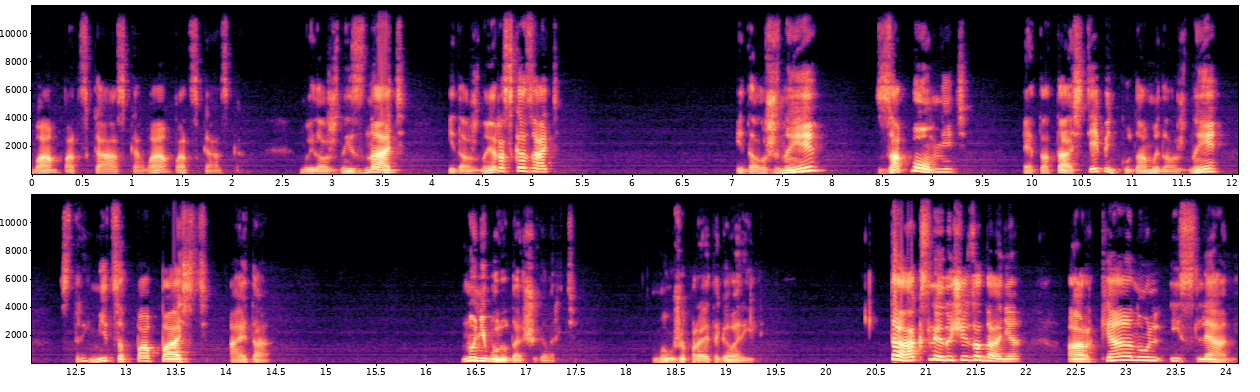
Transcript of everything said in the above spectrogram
Вам подсказка, вам подсказка. Вы должны знать и должны рассказать. И должны запомнить. Это та степень, куда мы должны стремиться попасть. А это... Ну, не буду дальше говорить. Мы уже про это говорили. Так, следующее задание. Аркануль ислями.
